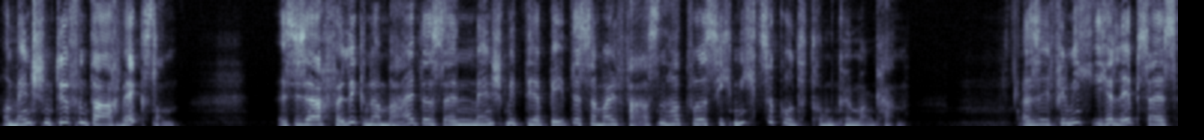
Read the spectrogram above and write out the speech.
Und Menschen dürfen da auch wechseln. Es ist ja auch völlig normal, dass ein Mensch mit Diabetes einmal Phasen hat, wo er sich nicht so gut drum kümmern kann. Also für mich, ich erlebe es als,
